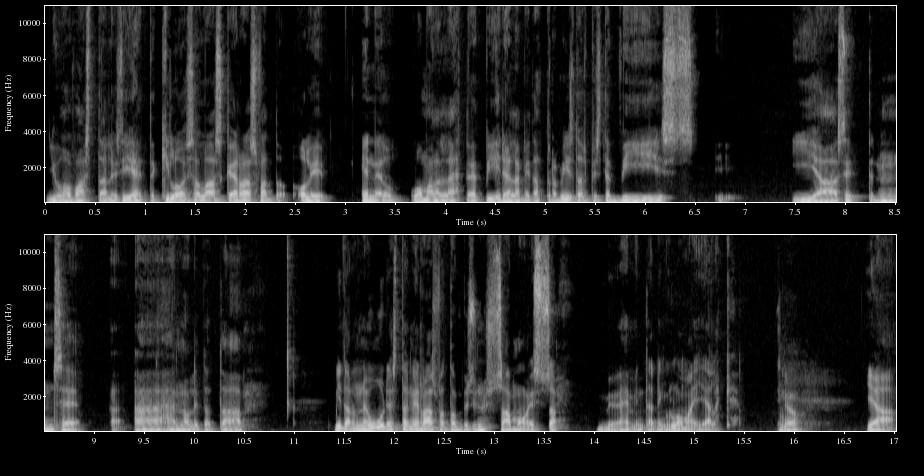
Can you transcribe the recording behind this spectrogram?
Juho vastaili siihen, että kiloissa laskee rasvat oli ennen lomalle lähtöä pihdellä mitattuna 15,5 ja sitten se, ää, hän oli tota, mitannut ne uudestaan, niin rasvat on pysynyt samoissa myöhemmin tämän niin loman jälkeen. Joo. Ja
